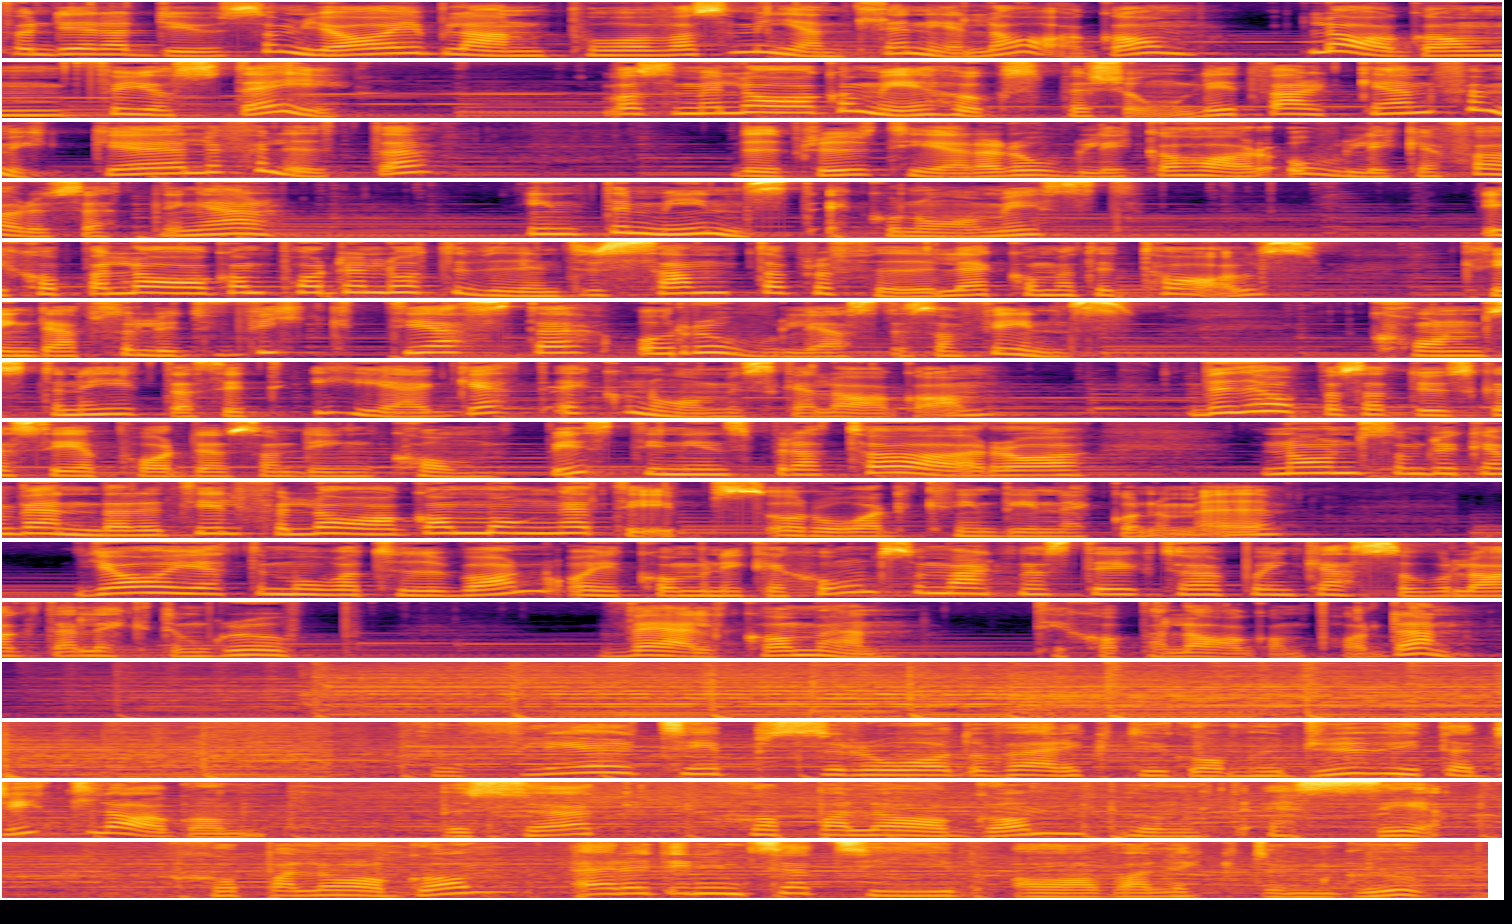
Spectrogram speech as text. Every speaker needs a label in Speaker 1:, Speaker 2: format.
Speaker 1: Funderar du som jag ibland på vad som egentligen är lagom? Lagom för just dig? Vad som är lagom är högst personligt, varken för mycket eller för lite. Vi prioriterar olika och har olika förutsättningar. Inte minst ekonomiskt. I Shoppa Lagom-podden låter vi intressanta profiler komma till tals kring det absolut viktigaste och roligaste som finns. Konsten att hitta sitt eget ekonomiska lagom. Vi hoppas att du ska se podden som din kompis, din inspiratör och någon som du kan vända dig till för lagom många tips och råd kring din ekonomi. Jag heter Moa Tyborn och är kommunikations och marknadsdirektör på inkassobolaget Alectum Group. Välkommen till Shoppa Lagom-podden!
Speaker 2: För fler tips, råd och verktyg om hur du hittar ditt lagom, besök shoppalagom.se. Shoppa Lagom är ett initiativ av Alectum Group.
